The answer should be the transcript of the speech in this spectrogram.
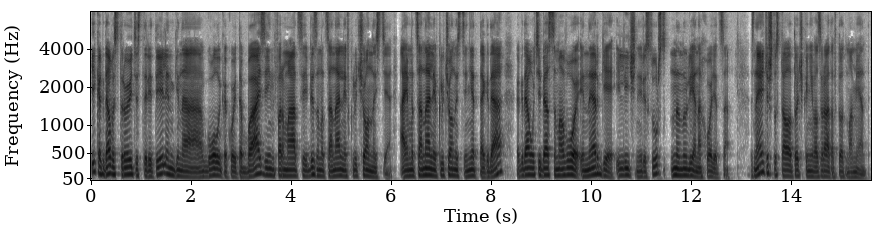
и когда вы строите старителлинги на голой какой-то базе информации, без эмоциональной включенности. А эмоциональной включенности нет тогда, когда у тебя самого энергия и личный ресурс на нуле находятся. Знаете, что стала точка невозврата в тот момент?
